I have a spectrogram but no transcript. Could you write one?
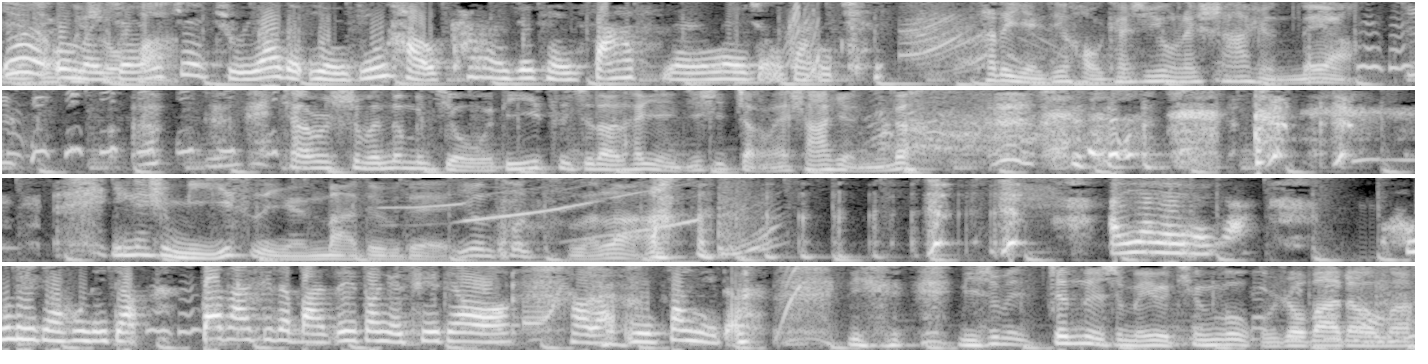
因为我们人最主要的眼睛好看就可以杀死人的那种感觉。他的眼睛好看是用来杀人的呀！加入师门那么久，我第一次知道他眼睛是长来杀人的。应该是迷死人吧，对不对？用错词了。哎呀呀呀呀！忽略掉，忽略掉，大大记得把这一段给切掉哦。好了，你放你的。你你是不是真的是没有听过胡说八道吗？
